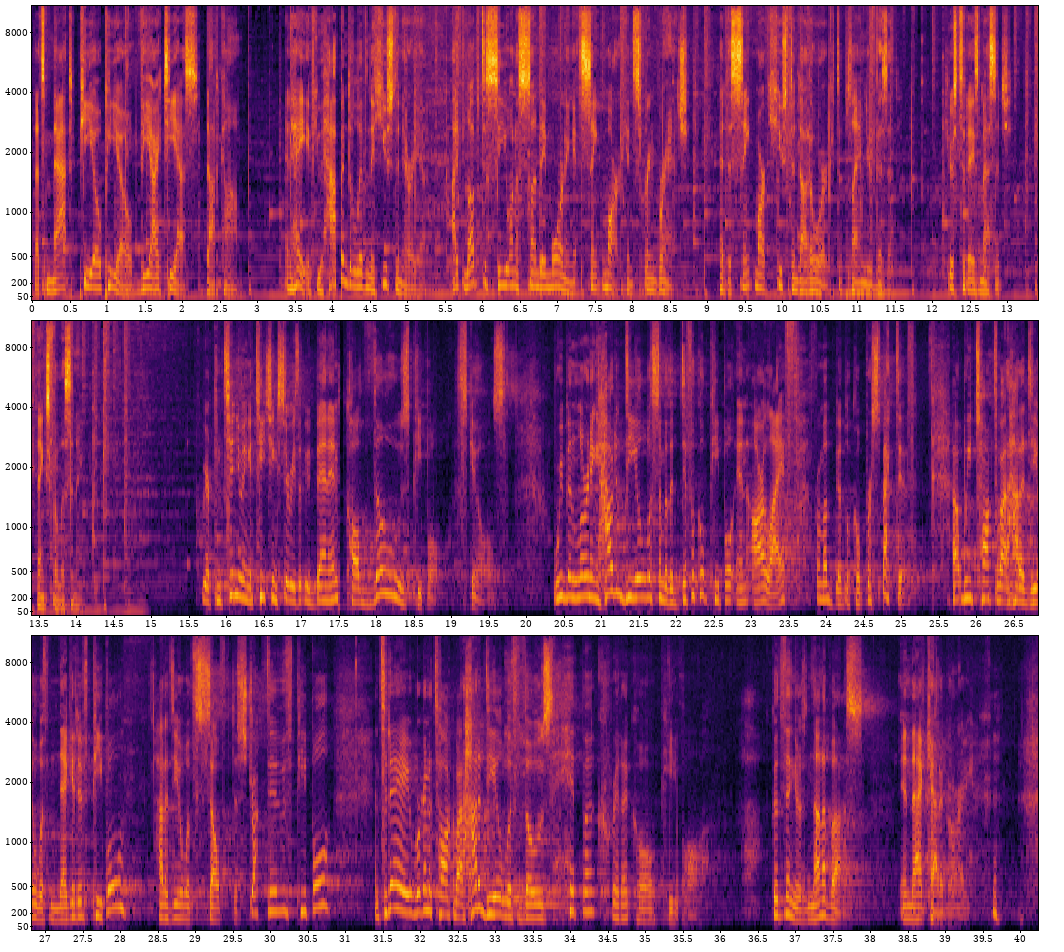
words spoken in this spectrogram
That's Matt, P-O-P-O-V-I-T-S dot com. And hey, if you happen to live in the Houston area, I'd love to see you on a Sunday morning at St. Mark in Spring Branch. Head to stmarkhouston.org to plan your visit. Here's today's message. Thanks for listening. We are continuing a teaching series that we've been in called Those People Skills. We've been learning how to deal with some of the difficult people in our life from a biblical perspective. Uh, we talked about how to deal with negative people, how to deal with self destructive people. And today we're going to talk about how to deal with those hypocritical people. Good thing there's none of us in that category.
